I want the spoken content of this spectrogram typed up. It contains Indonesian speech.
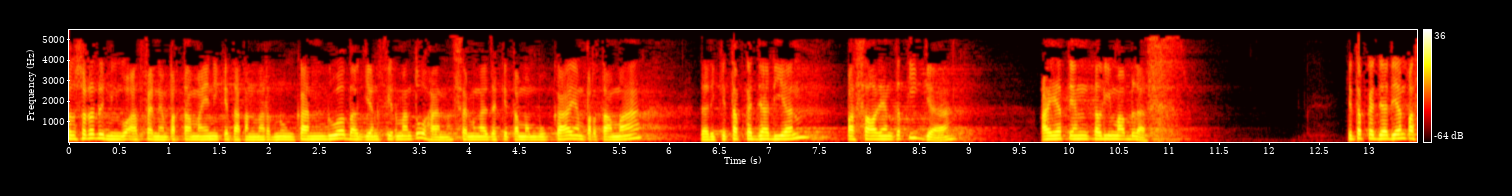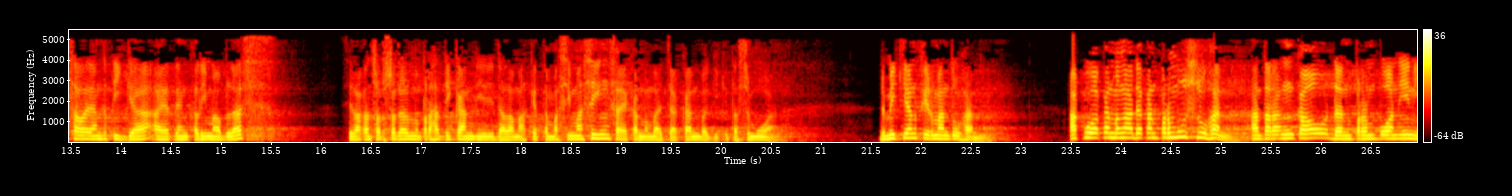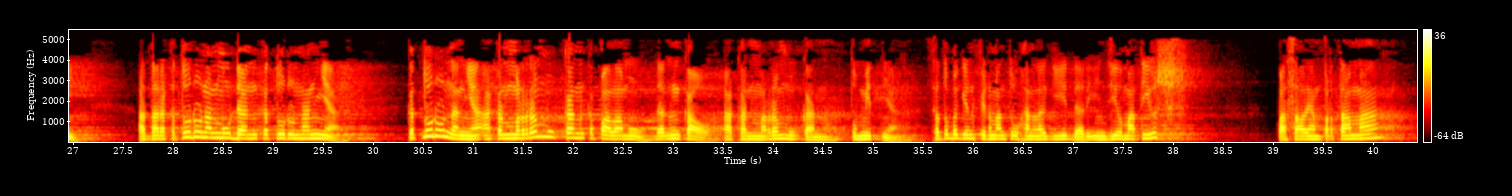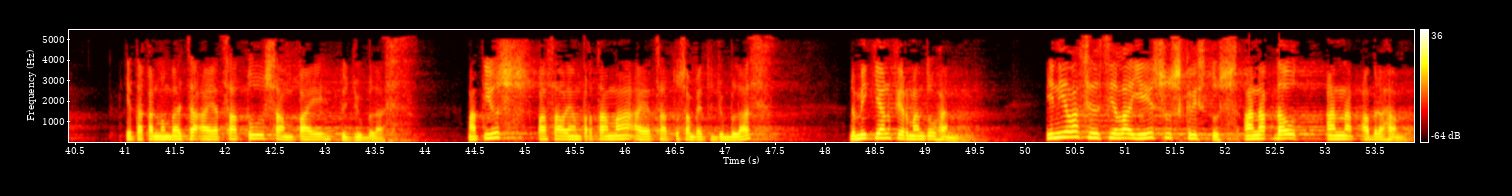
Saudara-saudara di minggu Advent yang pertama ini kita akan merenungkan dua bagian firman Tuhan. Saya mengajak kita membuka yang pertama dari kitab kejadian pasal yang ketiga ayat yang ke-15. Kitab kejadian pasal yang ketiga ayat yang ke-15. Silakan saudara-saudara memperhatikan di dalam Alkitab masing-masing. Saya akan membacakan bagi kita semua. Demikian firman Tuhan. Aku akan mengadakan permusuhan antara engkau dan perempuan ini. Antara keturunanmu dan keturunannya. Keturunannya akan meremukan kepalamu dan engkau akan meremukan tumitnya. Satu bagian firman Tuhan lagi dari Injil Matius. Pasal yang pertama kita akan membaca ayat 1 sampai 17. Matius pasal yang pertama ayat 1 sampai 17. Demikian firman Tuhan. Inilah silsilah Yesus Kristus, anak Daud, anak Abraham.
